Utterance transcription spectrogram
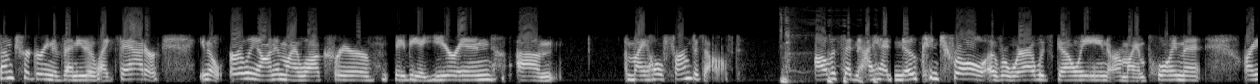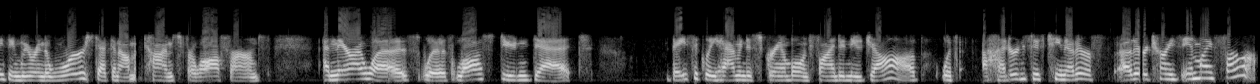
some triggering event either like that or, you know, early on in my law career, maybe a year in, um, my whole firm dissolved. All of a sudden, I had no control over where I was going or my employment or anything. We were in the worst economic times for law firms, and there I was with law student debt, basically having to scramble and find a new job with 115 other other attorneys in my firm.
